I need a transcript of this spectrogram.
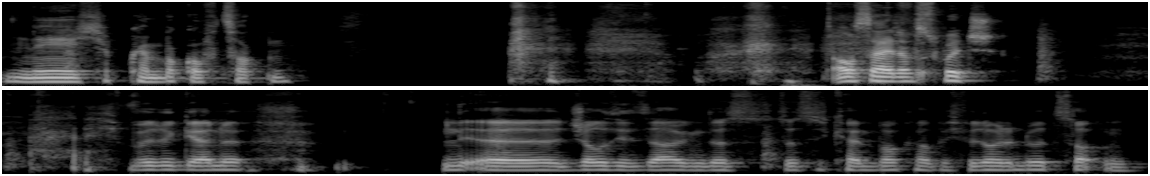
Nee, ich habe keinen Bock auf Zocken. Außer halt auf Switch. Ich würde gerne äh, Josie sagen, dass, dass ich keinen Bock habe. Ich will heute nur zocken.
